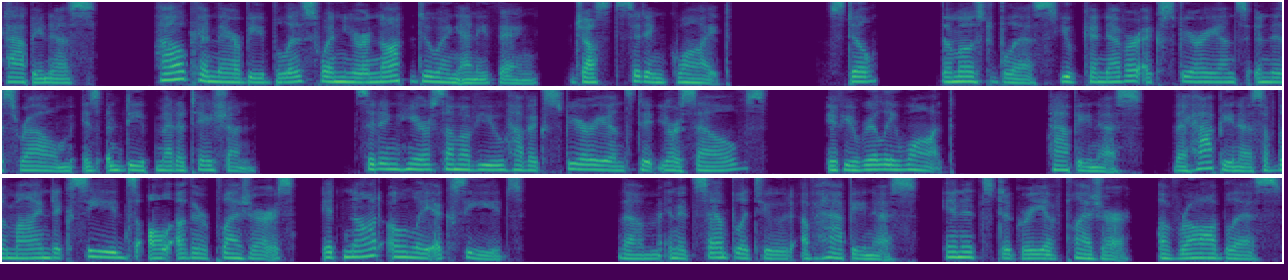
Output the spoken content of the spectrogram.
happiness? How can there be bliss when you're not doing anything, just sitting quiet? Still, the most bliss you can ever experience in this realm is in deep meditation. Sitting here, some of you have experienced it yourselves? If you really want happiness, the happiness of the mind exceeds all other pleasures, it not only exceeds them in its amplitude of happiness, in its degree of pleasure, of raw bliss,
